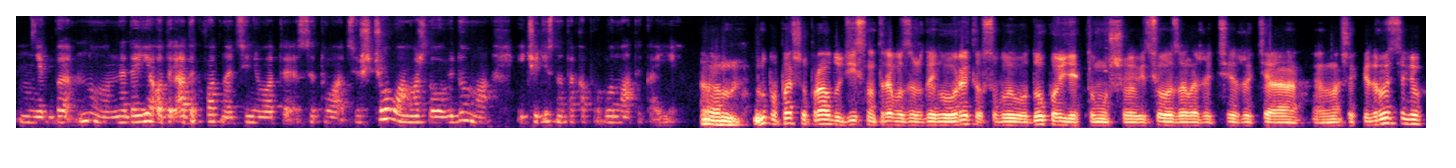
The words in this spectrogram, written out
якби ну не дає аде- адекватно оцінювати ситуацію. Що вам можливо відомо, і чи дійсно така проблематика є? Ем, ну, по-перше, правду дійсно треба завжди говорити, особливо в доповідях, тому що від цього залежить життя е, наших підрозділів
